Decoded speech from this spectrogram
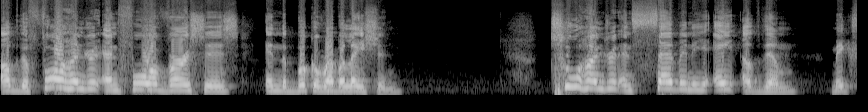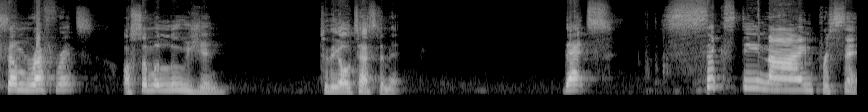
Of the 404 verses in the book of Revelation, 278 of them make some reference or some allusion to the Old Testament. That's 69%.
